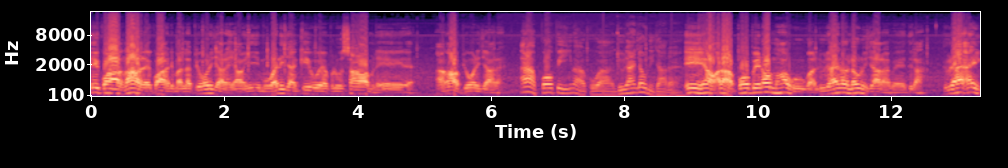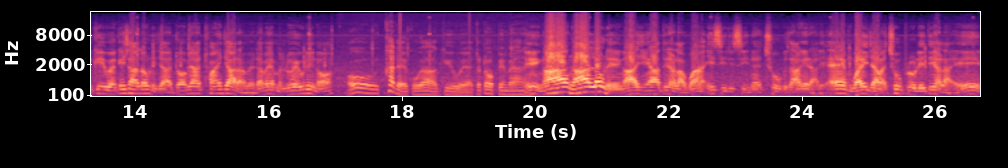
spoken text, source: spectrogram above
အေးကွာငါ့လည်းကွာဒီမှာလက်ပြောနေကြတယ်ရအောင်အေးမိုဘိုင်းနေကြ KO ရဲ့ဘယ်လိုစားရမလဲတဲ့အာငါ့ကိုပြောနေကြတယ် အဲ့ဒါပေါ်ပီကြီးမှာကိုကလူတိုင်းလုံနေကြတယ် အေးဟောအဲ့ဒါပေါ်ပင်တော့မဟုတ်ဘူးကွာလူတိုင်းတော့လုံနေကြတာပဲဒီလား လူတိုင်းအဲ့ဒီ KO ကိစ္စလုံနေကြတာတော်များထွိုင်းကြတာပဲဒါပေမဲ့မလွယ်ဘူးလေနော်အိုးခတ်တယ်ကိုကကီယိုရတော်တော်ပင်ပန်းတယ်အေးငါငါလုံတယ်ငါအရင်ကသိရလား 1ACDC နဲ့ချိုးကစားခဲ့တာလေအဲမိုဘိုင်းကြမှာချိုး Pro လေးသိရလားအေး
